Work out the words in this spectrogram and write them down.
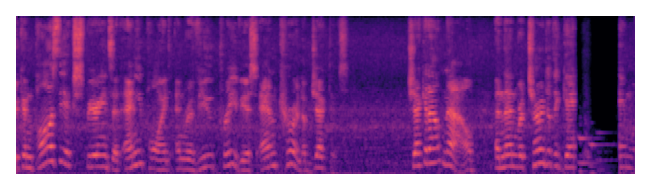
You can pause the experience at any point and review previous and current objectives. Check it out now, and then return to the game.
